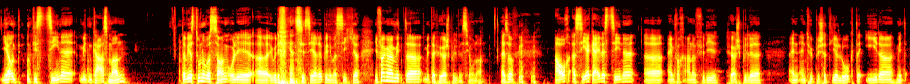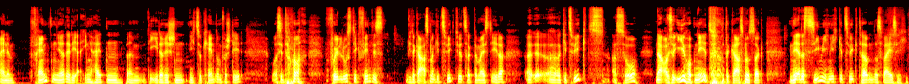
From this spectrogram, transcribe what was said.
ja, und, und die Szene mit dem Gasmann, da wirst du noch was sagen, Oli, äh, über die Fernsehserie, bin ich mir sicher. Ich fange mal mit der, mit der Hörspielversion an. Also auch eine sehr geile Szene, äh, einfach einer für die Hörspiele, ein, ein typischer Dialog, der Eder mit einem Fremden, ja, der die Eigenheiten beim die Ederischen nicht so kennt und versteht. Was ich da voll lustig finde, ist, wie der Gasmann gezwickt wird, sagt der Meister Eder, äh, äh, äh gezwickt? Ach so. Na, also ich hab nicht. Und der Gasmann sagt, nee, dass sie mich nicht gezwickt haben, das weiß ich.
